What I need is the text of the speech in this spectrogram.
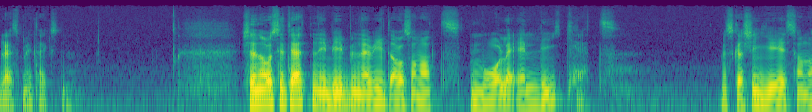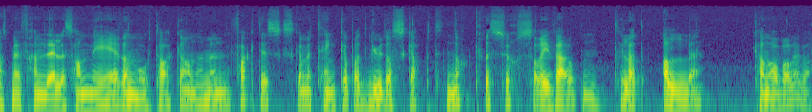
Les meg teksten. Sjenerøsiteten i Bibelen er videre sånn at målet er likhet. Vi skal ikke gi sånn at vi fremdeles har mer enn mottakerne, men faktisk skal vi tenke på at Gud har skapt nok ressurser i verden til at alle kan overleve.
